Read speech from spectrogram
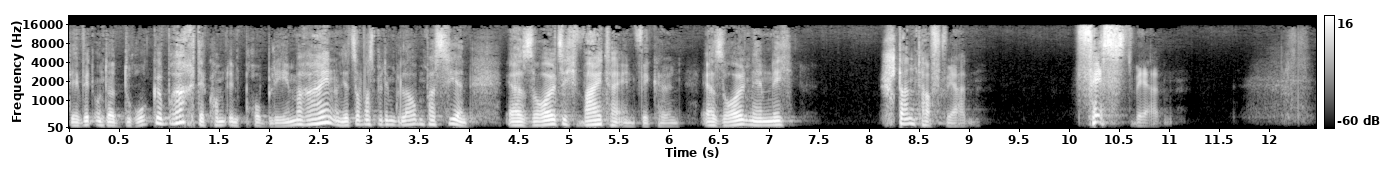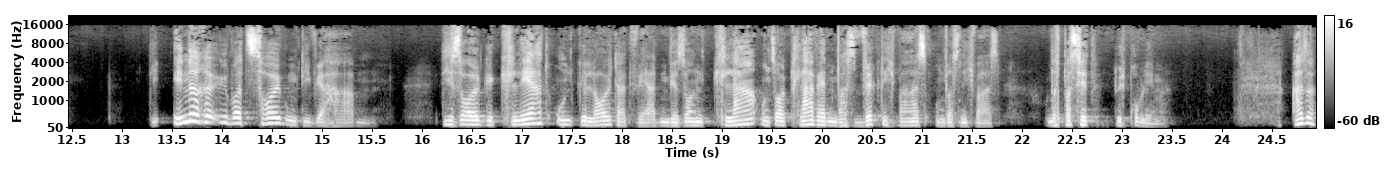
der wird unter Druck gebracht, der kommt in Probleme rein. Und jetzt soll was mit dem Glauben passieren. Er soll sich weiterentwickeln. Er soll nämlich standhaft werden, fest werden. Die innere Überzeugung, die wir haben, die soll geklärt und geläutert werden. Wir sollen klar und soll klar werden, was wirklich wahr ist und was nicht wahr ist. Und das passiert durch Probleme. Also,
